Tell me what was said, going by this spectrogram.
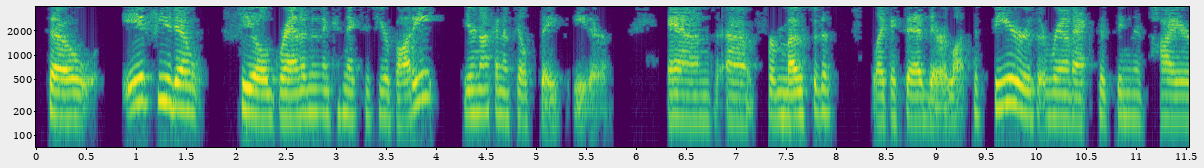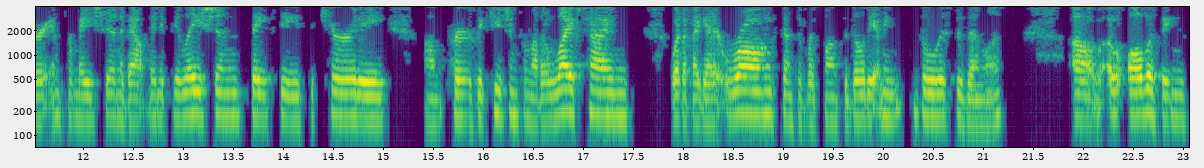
So if you don't feel grounded and connected to your body, you're not going to feel safe either. And uh, for most of us, like I said, there are lots of fears around accessing this higher information about manipulation, safety, security, um, persecution from other lifetimes. What if I get it wrong? Sense of responsibility. I mean, the list is endless um, of all the things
